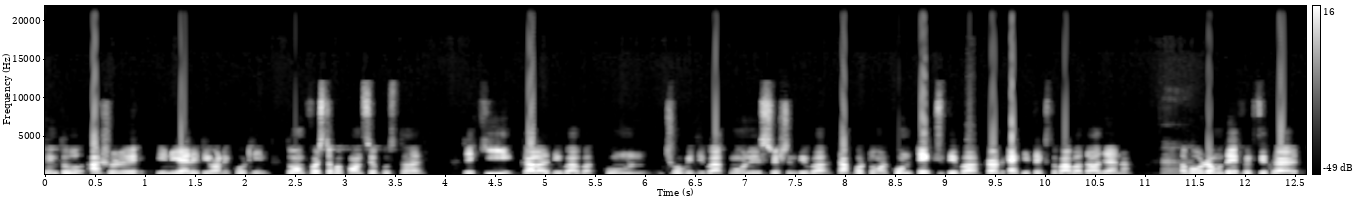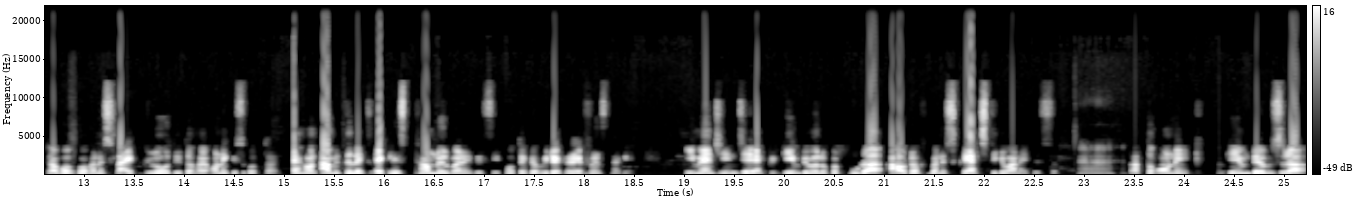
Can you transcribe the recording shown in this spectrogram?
কিন্তু আসলে ইন রিয়ালিটি অনেক কঠিন। তোমার ফার্স্ট অফ অল কনসেপ্ট বুঝতে হয় যে কি কালার দিবা বা কোন ছবি দিবা কোন ইলিস্ট্রেশন দিবা তারপর তোমার কোন টেক্সট দিবা কারণ একই টেক্সট তো বারবার দেওয়া যায় না। হ্যাঁ। তারপর ওটার মধ্যে এফেক্ট দিতে হয় তারপর ওখানে স্লাইড গ্লো দিতে হয় অনেক কিছু করতে হয়। এখন আমি তো লাইক অ্যাটলিস্ট থামনেল বানিয়ে দিচ্ছি প্রত্যেকটা ভিডিও একটা রেফারেন্স থাকে। ইমাজিন যে একটা গেম ডেভেলপার পুরা আউট অফ মানে স্ক্র্যাচ থেকে বানাইতেছে। হ্যাঁ। তার তো অনেক। গেম ডেভসরা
